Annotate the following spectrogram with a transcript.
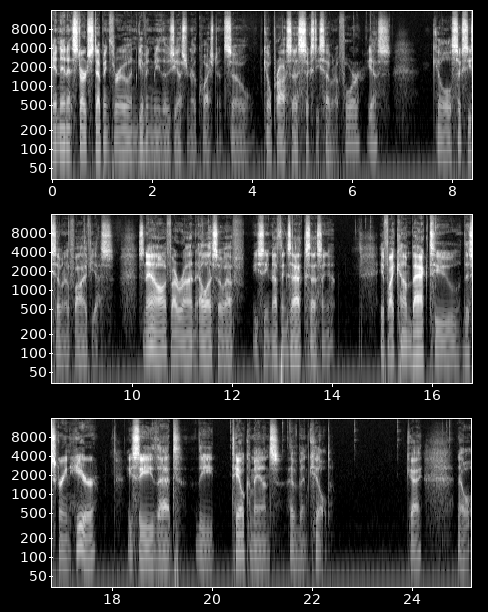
and then it starts stepping through and giving me those yes or no questions. So kill process 6704, yes. Kill 6705, yes. So now if I run LSOF, you see nothing's accessing it. If I come back to this screen here, you see that the tail commands have been killed. Okay. Now,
